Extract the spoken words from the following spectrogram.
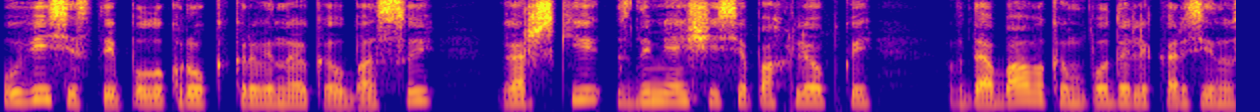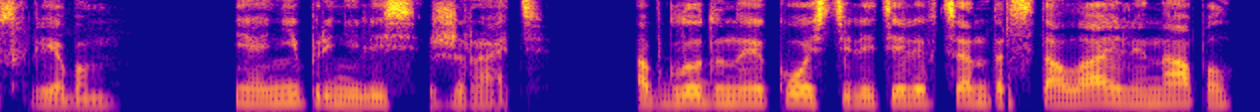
увесистый полукруг кровяной колбасы, горшки с дымящейся похлебкой. Вдобавок им подали корзину с хлебом. И они принялись жрать. Обглоданные кости летели в центр стола или на пол.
